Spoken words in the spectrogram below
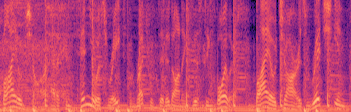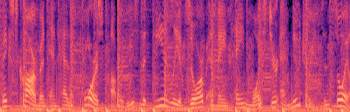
biochar at a continuous rate when retrofitted on existing boilers. Biochar is rich in fixed carbon and has porous properties that easily absorb and maintain moisture and nutrients in soil.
